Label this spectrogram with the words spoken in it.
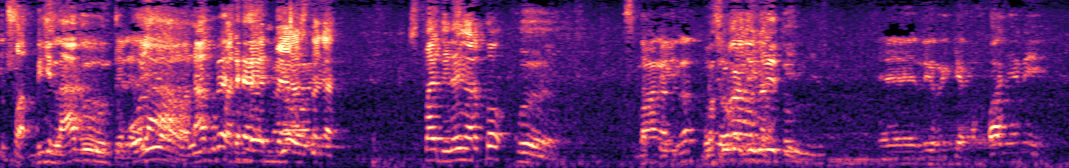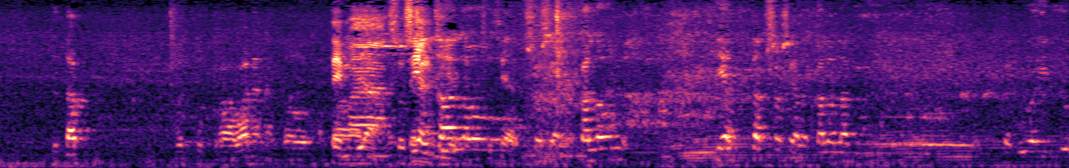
itu pak Bikin lagu untuk iya, bola. lagu pada band-band astaga supaya didengar tuh weh. Semangat lah. Masukan juga itu. Eh, lirik yang kampanye nih tetap bentuk kerawanan atau? Tema Ya, sosial, Ji. kalau sosial. sosial. Kalau ya tetap sosial. Kalau lagu kedua itu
